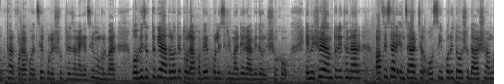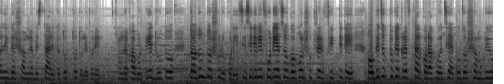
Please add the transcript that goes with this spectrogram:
উদ্ধার করা হয়েছে, পুলিশ সূত্রে জানা গেছে। মঙ্গলবার অভিযুক্তকে আদালতে তোলা হবে পুলিশ রিমান্ডের আবেদন সহ। এ বিষয়ে আমতলী থানার officer in charge OC Paritosh Das সাংবাদিকদের সামনে বিস্তারিত তথ্য তুলে ধরেন। আমরা খবর পেয়ে দ্রুত তদন্ত শুরু করি। সিসিটিভি ফুটেজ ও গোপন সূত্রের ভিত্তিতে অভিযুক্তকে গ্রেফতার করা হয়েছে, পুজোর সামগ্রীও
